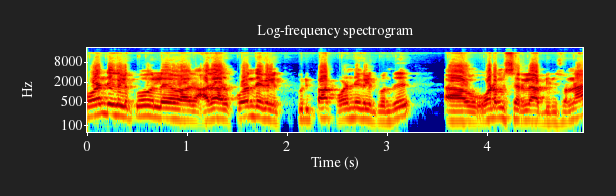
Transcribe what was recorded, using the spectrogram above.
குழந்தைகளுக்கோ இல்ல அதாவது குழந்தைகளுக்கு குறிப்பா குழந்தைகளுக்கு வந்து உடம்பு சரியில்லை அப்படின்னு சொன்னா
